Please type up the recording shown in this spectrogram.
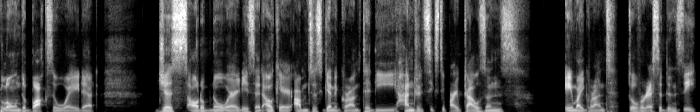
blown the box away that just out of nowhere they said okay i'm just gonna grant the 165000 immigrant to residency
